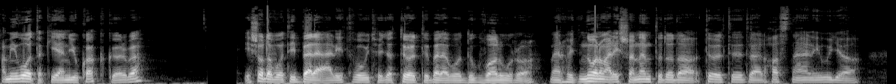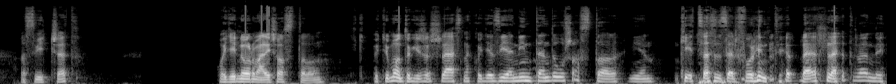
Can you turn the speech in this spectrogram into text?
ami voltak ilyen lyukak körbe, és oda volt így beleállítva, úgyhogy a töltő bele volt dugva alulról. Mert hogy normálisan nem tudod a töltődvel használni úgy a, a switchet, hogy egy normális asztalon. Úgyhogy mondtuk is a srácnak, hogy ez ilyen Nintendo-s asztal, ilyen 200 ezer forintért lehet, lehet venni.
